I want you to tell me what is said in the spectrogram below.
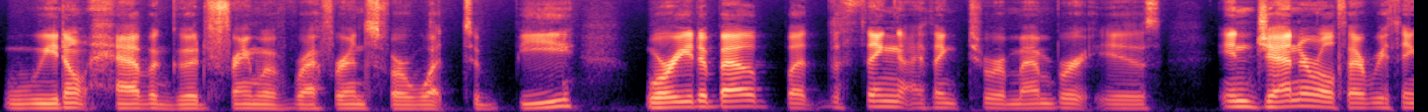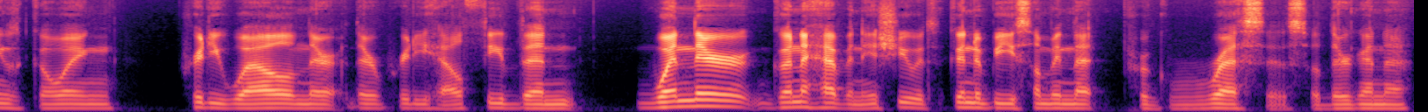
we don't have a good frame of reference for what to be worried about. But the thing I think to remember is in general, if everything's going pretty well and they're they're pretty healthy, then when they're gonna have an issue, it's gonna be something that progresses. So they're gonna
